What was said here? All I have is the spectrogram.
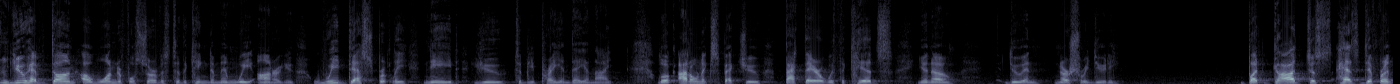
you have done a wonderful service to the kingdom and we honor you. We desperately need you to be praying day and night. Look, I don't expect you back there with the kids, you know, doing nursery duty. But God just has different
